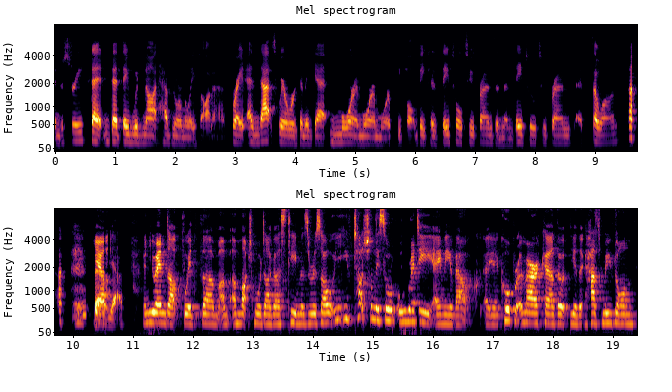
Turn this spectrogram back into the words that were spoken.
industry that that they would not have normally thought of right? And that's where we're going to get more and more and more people because they told two friends and then they told two friends and so on. So, yeah. yeah. And you end up with um, a, a, much more diverse team as a result. You've touched on this already amy about uh, you know, corporate america that, you know, that has moved on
